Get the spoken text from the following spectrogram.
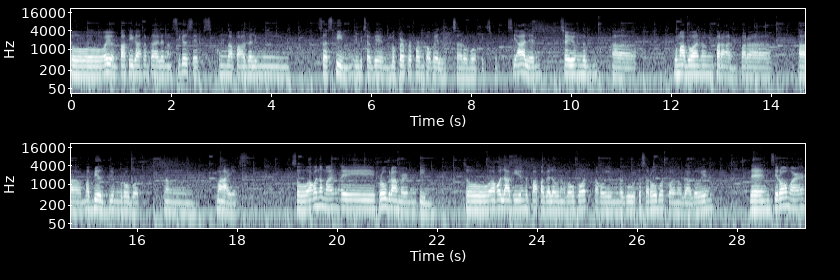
So, ayun, patigasan talaga ng skill sets. Kung napakagaling mong sa STEAM, ibig sabihin, magpe-perform ka well sa robotics. Si Allen, siya yung nag, ah, gumagawa ng paraan para ah, ma-build yung robot ng maayos. So, ako naman ay programmer ng team. So, ako lagi yung nagpapagalaw ng robot. Ako yung nag-uutos sa robot kung ano gagawin. Then, si Romar,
